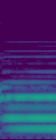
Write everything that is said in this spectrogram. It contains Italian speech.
you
